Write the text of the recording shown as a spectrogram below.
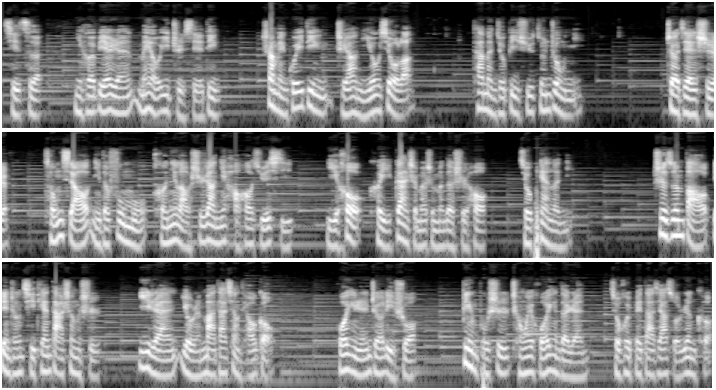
其次，你和别人没有一纸协定，上面规定只要你优秀了，他们就必须尊重你。这件事，从小你的父母和你老师让你好好学习，以后可以干什么什么的时候，就骗了你。至尊宝变成齐天大圣时，依然有人骂他像条狗。火影忍者里说，并不是成为火影的人就会被大家所认可，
